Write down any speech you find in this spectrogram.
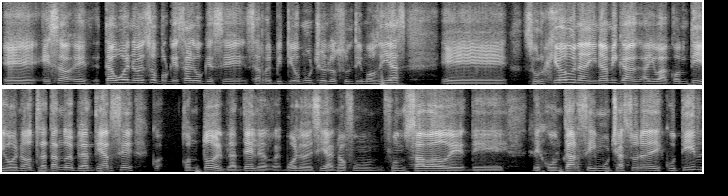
Eh, eso, eh, está bueno eso porque es algo que se, repitió mucho en los últimos días. Eh, surgió de una dinámica, ahí va, contigo, ¿no? Tratando de plantearse con, todo el plantel, vos lo decías, ¿no? Fue un, sábado de, juntarse y muchas horas de discutir,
